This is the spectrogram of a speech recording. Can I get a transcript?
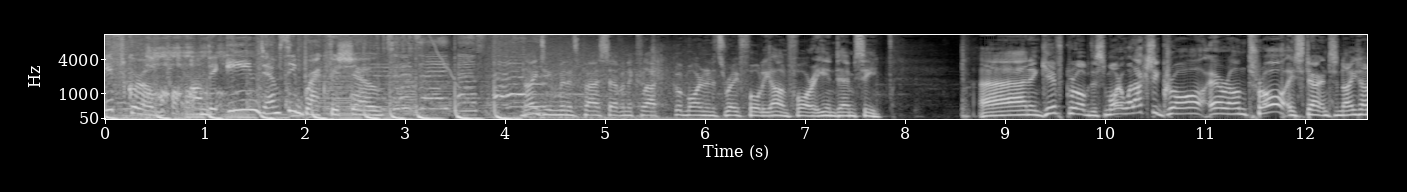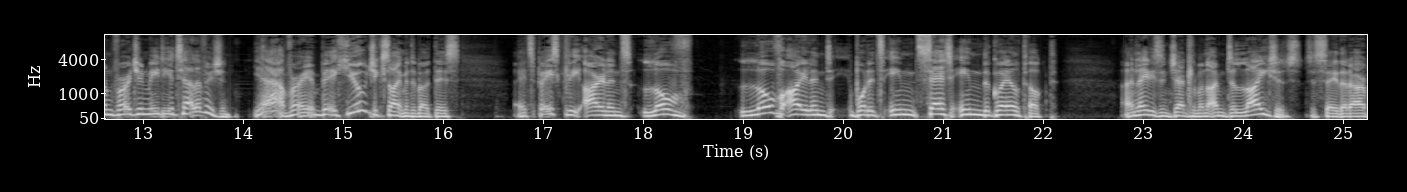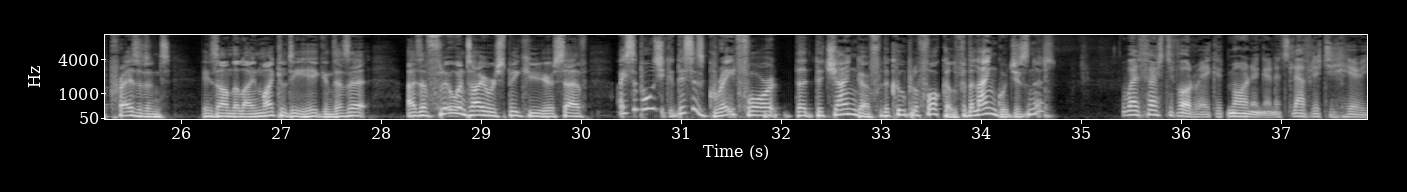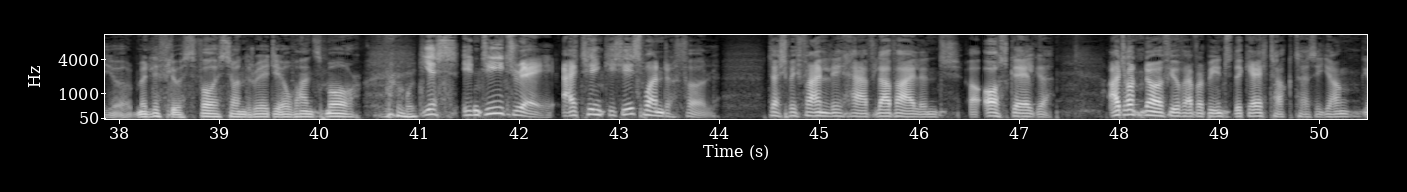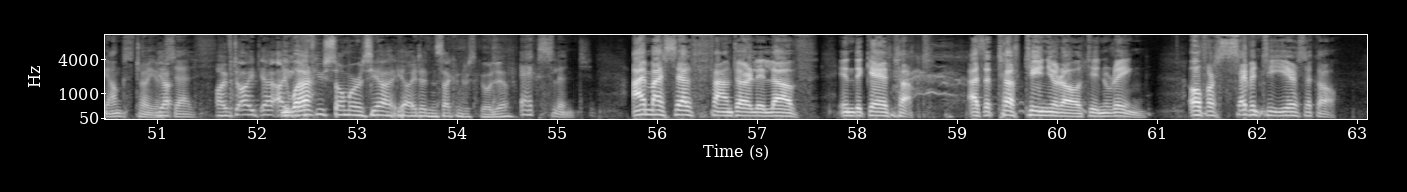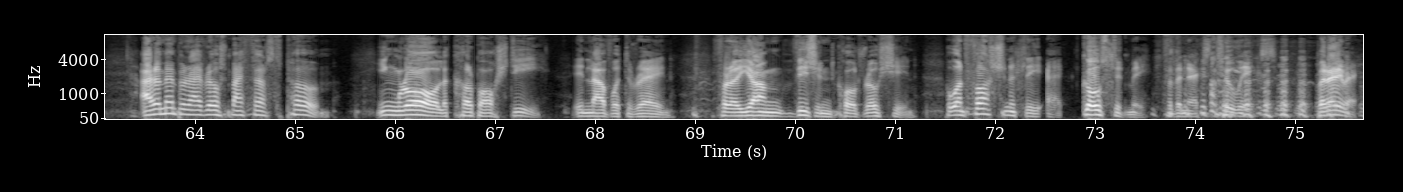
Gift Grub on the Ian Dempsey Breakfast Show. 19 minutes past 7 o'clock. Good morning, it's Ray Foley on for Ian Dempsey. And in Gift Grub this morning, well, actually, Grá ar an Trá is starting tonight on Virgin Media Television. Yeah, very big, huge excitement about this. It's basically Ireland's Love Love Island, but it's in set in the Gaeltacht. And ladies and gentlemen, I'm delighted to say that our president is on the line, Michael D. Higgins. As a as a fluent Irish speaker yourself, I suppose you could, this is great for the the Changa, for the cúpla focal, for the language, isn't it? Well, first of all, Ray, good morning, and it's lovely to hear your mellifluous voice on the radio once more. Yes, indeed, Ray. I think it is wonderful that we finally have Love Island, uh. I don't know if you've ever been to the Gaeltacht as a young youngster yourself. Yeah, I've I, I, You I, a few summers. Yeah, yeah, I did in secondary school. Yeah. Excellent. I myself found early love in the Gaeltacht as a 13 year old in Ring over 70 years ago. I remember I wrote my first poem, In Ró le Corbosti, In Love with the Rain, for a young vision called Roisin, who unfortunately uh, ghosted me for the next two weeks. But anyway,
